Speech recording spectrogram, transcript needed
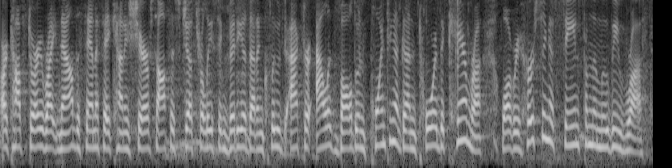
Our top story right now the Santa Fe County Sheriff's Office just releasing video that includes actor Alec Baldwin pointing a gun toward the camera while rehearsing a scene from the movie Rust.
